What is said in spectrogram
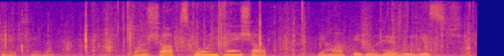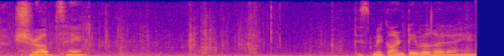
کے رکھیے گا۔ بہت شارپ سٹونز ہیں شارپ یہاں پہ جو ہے وہ یہ شربس ہیں. جس میں کانٹے وغیرہ ہیں.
